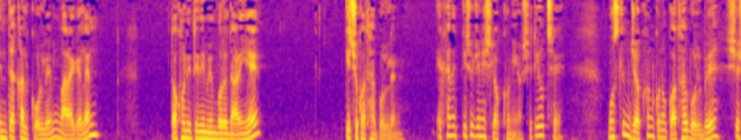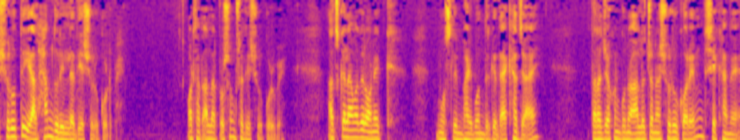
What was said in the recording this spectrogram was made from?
ইন্তেকাল করলেন, মারা গেলেন। তখনই তিনি মেম্বরে দাঁড়িয়ে কিছু কথা বললেন। এখানে কিছু জিনিস লক্ষণীয়। সেটি হচ্ছে, মুসলিম যখন কোনো কথা বলবে, সে শুরুতেই আলহামদুলিল্লাহ দিয়ে শুরু করবে। অর্থাৎ আল্লাহর প্রশংসা দিয়ে শুরু করবে। আজকাল আমাদের অনেক মুসলিম ভাই বোনদেরকে দেখা যায়, তারা যখন কোনো আলোচনা শুরু করেন, সেখানে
